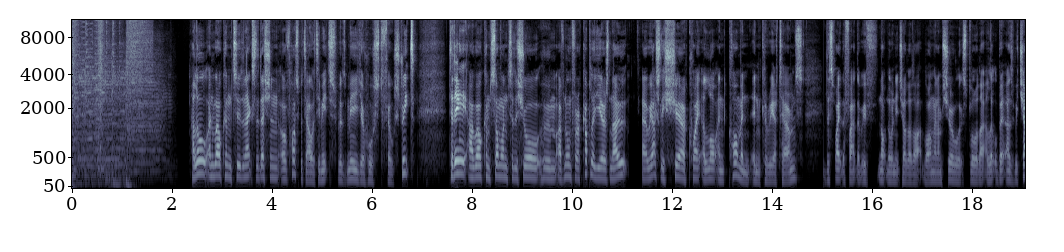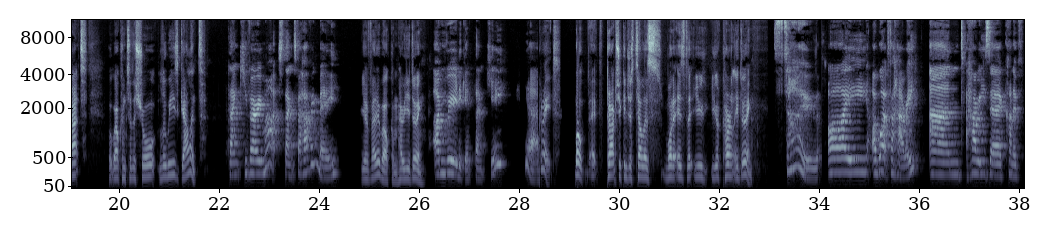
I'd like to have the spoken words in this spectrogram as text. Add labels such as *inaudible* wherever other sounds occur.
Hello and welcome to the next edition of Hospitality Meets with me, your host Phil Street. Today I welcome someone to the show whom I've known for a couple of years now. Uh, we actually share quite a lot in common in career terms, despite the fact that we've not known each other that long, and I'm sure we'll explore that a little bit as we chat. But welcome to the show, Louise Gallant. Thank you very much. Thanks for having me. You're very welcome. How are you doing? I'm really good, thank you. Yeah. Great. Well, uh, perhaps you can just tell us what it is that you you're currently doing. So I I work for Harri, and Harri's a kind of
